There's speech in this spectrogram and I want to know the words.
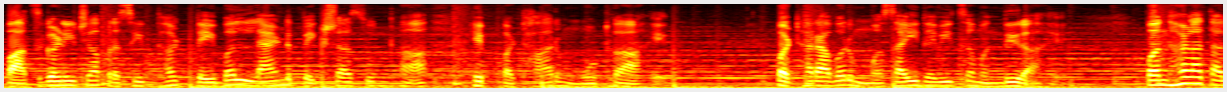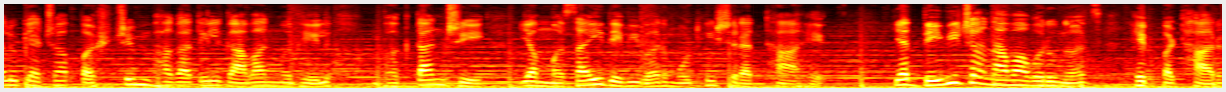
पाचगणीच्या प्रसिद्ध टेबल लँडपेक्षा सुद्धा हे पठार मोठं आहे. पठारावर मसाई देवीचं मंदिर आहे. पन्हाळा तालुक्याच्या पश्चिम भागातील गावांमधील भक्तांची या मसाई देवीवर मोठी श्रद्धा आहे. या देवीच्या नावावरूनच हे पठार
